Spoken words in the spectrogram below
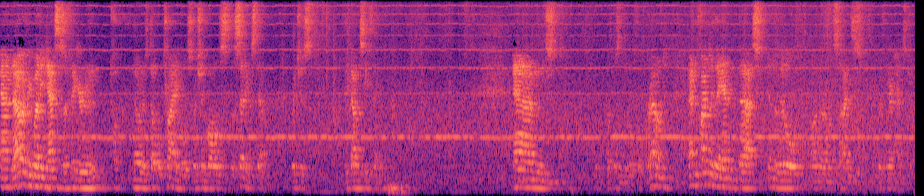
And now everybody dances a figure known as double triangles, which involves the setting step, which is the bouncy thing. And couples in the middle flip around, And finally, they end that in the middle on their own sides with their hands joined.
